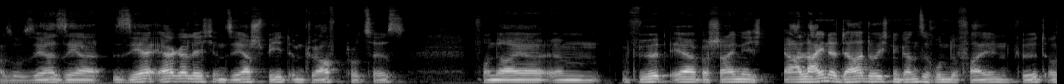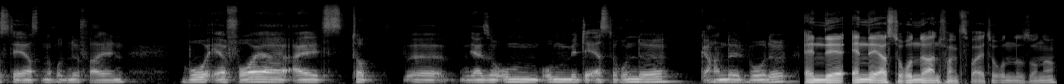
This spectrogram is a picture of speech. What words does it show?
Also sehr, sehr, sehr ärgerlich und sehr spät im Draft-Prozess. Von daher ähm, wird er wahrscheinlich alleine dadurch eine ganze Runde fallen, wird aus der ersten Runde fallen, wo er vorher als Top, äh, ja, so um, um mit der ersten Runde gehandelt wurde. Ende, Ende erste Runde, Anfang zweite Runde, so, ne?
